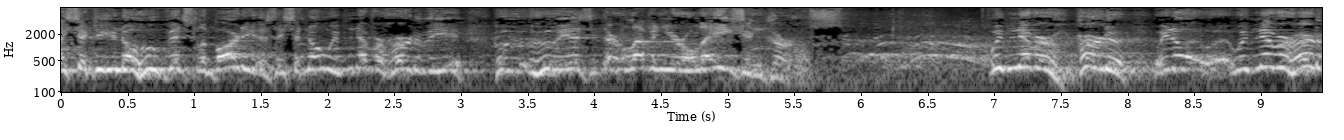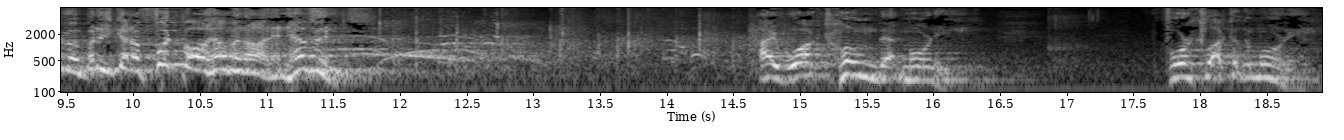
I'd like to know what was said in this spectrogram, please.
I said, Do you know who Vince Lombardi is? They said, No, we've never heard of he, who. They're 11 year old Asian girls. We've never heard of we don't, we've never heard of him, but he's got a football helmet on in heaven. I walked home that morning, four o'clock in the morning,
